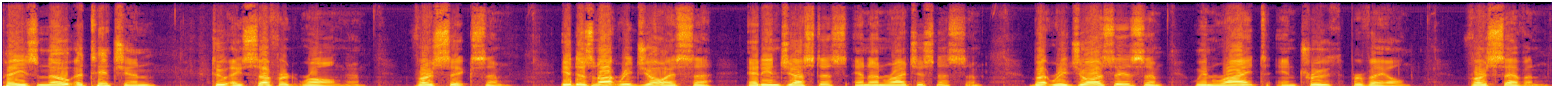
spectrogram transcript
pays no attention to a suffered wrong. Verse 6 It does not rejoice uh, at injustice and unrighteousness, but rejoices when right and truth prevail. Verse 7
